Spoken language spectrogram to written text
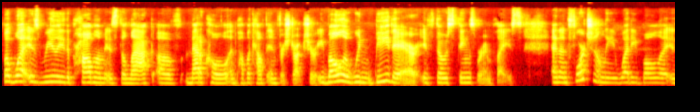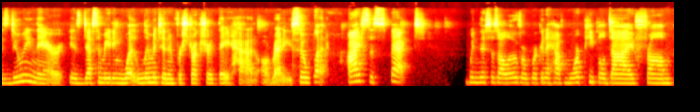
But what is really the problem is the lack of medical and public health infrastructure. Ebola wouldn't be there if those things were in place. And unfortunately, what Ebola is doing there is decimating what limited infrastructure they had already. So what I suspect when this is all over, we're going to have more people die from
